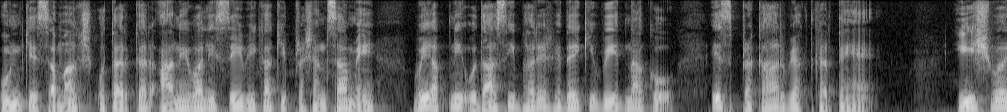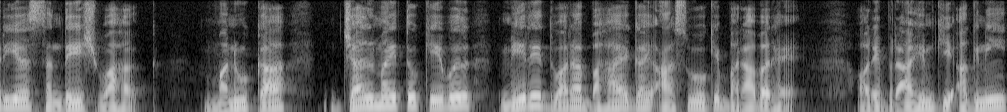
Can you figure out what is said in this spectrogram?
उनके समक्ष उतरकर आने वाली सेविका की प्रशंसा में वे अपनी उदासी भरे हृदय की वेदना को इस प्रकार व्यक्त करते हैं। ईश्वरीय संदेश वाहक मनु का जलमय तो केवल मेरे द्वारा बहाए गए आंसुओं के बराबर है और इब्राहिम की अग्नि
